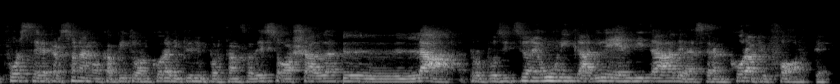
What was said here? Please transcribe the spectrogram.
forse le persone hanno capito ancora di più l'importanza dei social, la proposizione unica di vendita deve essere ancora più forte,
